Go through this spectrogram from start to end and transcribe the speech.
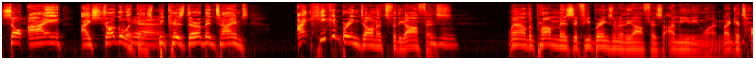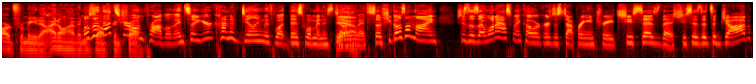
So I I struggle with this Yeah. because there have been times I he can bring donuts for the office. Well, the problem is if he brings them to the office, I'm eating one. Like it's hard for me to. I don't have any Well, then that's your own problem. And so you're kind of dealing with what this woman is dealing Yeah. with. So she goes online. She says, I want to ask my coworkers to stop bringing treats. She says this. She says, it's a job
